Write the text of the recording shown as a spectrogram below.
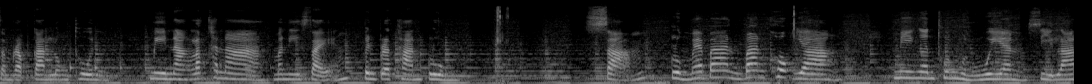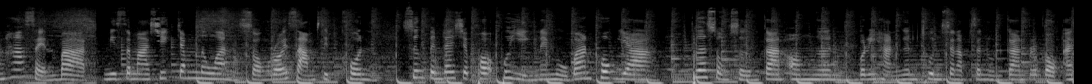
สำหรับการลงทุน มีนางลัคนามณีแสง เป็นประธานกลุ่ม 3. กลุ่มแม่บ้านบ้านโคกยาง มีเงินทุนหมุนเวียน 4 ล้าน5แสนบาท มีสมาชิกจำนวน 230 คน ซึ่งเป็นได้เฉพาะผู้หญิงในหมู่บ้านโคกยาง เพื่อส่งเสริมการออมเงิน บริหารเงินทุนสนับสนุนการประกอบอา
